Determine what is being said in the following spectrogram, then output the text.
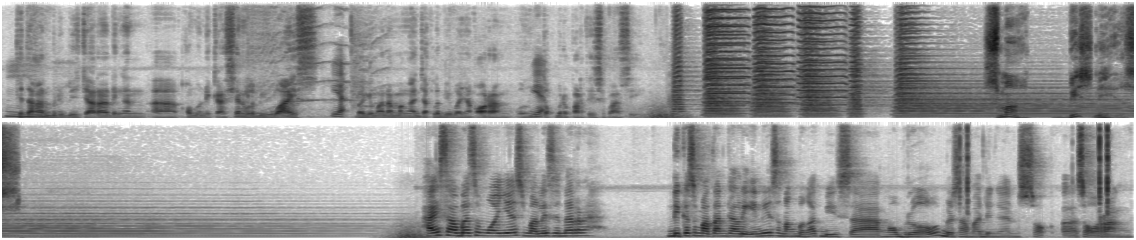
Kita Mhm. akan berbicara dengan uh, komunikasi yang lebih wise. Iya. Bagaimana mengajak lebih banyak orang Iya. untuk berpartisipasi. Smart Business. Hai sahabat semuanya, smart listener. Di kesempatan kali ini senang banget bisa ngobrol bersama dengan so- eh, seorang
